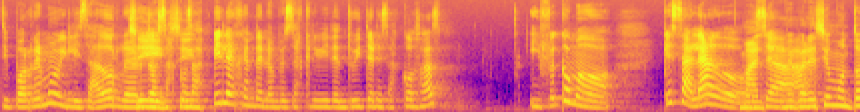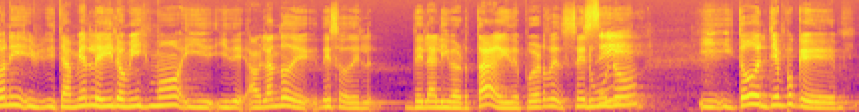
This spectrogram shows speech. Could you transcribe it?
tipo removilizador leer Sí, todas esas sí. cosas. Pila de gente lo empezó a escribir en Twitter esas cosas. Y fue como, qué salado. Mal. O sea, Me pareció un montón y, y también leí lo mismo y, y de- hablando de, de eso, de, de la libertad y de poder de- ser Sí. uno y, y todo el tiempo que...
